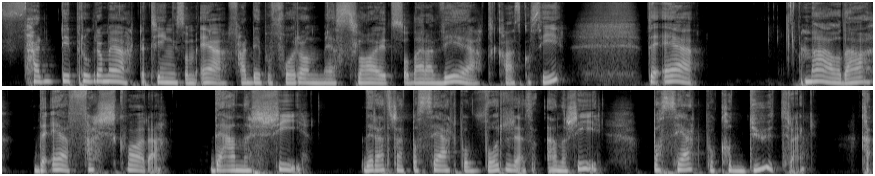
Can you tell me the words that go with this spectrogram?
ferdigprogrammerte ting som er ferdig på forhånd med slides, og der jeg vet hva jeg skal si. Det er meg og deg. Det er ferskvare. Det er energi. Det er rett og slett basert på vår energi. Basert på hva du trenger. Hva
